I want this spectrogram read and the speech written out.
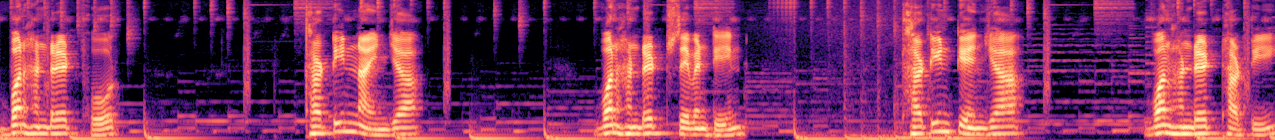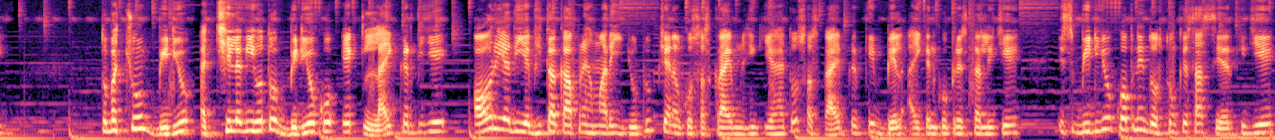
one hundred four thirteen nine जा one hundred seventeen thirteen ten जा वन हंड्रेड थर्टी तो बच्चों, वीडियो अच्छी लगी हो तो वीडियो को एक लाइक कर दीजिए और यदि अभी तक आपने हमारे यूट्यूब चैनल को सब्सक्राइब नहीं किया है तो सब्सक्राइब करके बेल आइकन को प्रेस कर लीजिए। इस वीडियो को अपने दोस्तों के साथ शेयर कीजिए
